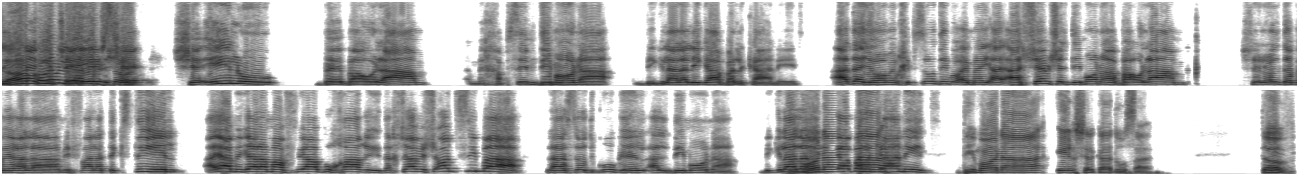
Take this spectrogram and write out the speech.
לא קוראים לי אליפסון. שאילו בעולם מחפשים דימונה בגלל הליגה הבלקנית, עד היום הם חיפשו דימונה, השם של דימונה בעולם, שלא לדבר על המפעל הטקסטיל, היה בגלל המאפייה הבוכרית. עכשיו יש עוד סיבה לעשות גוגל על דימונה, בגלל דימונה, הליגה הבלקנית. דימונה, עיר של כדורסל. טוב.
